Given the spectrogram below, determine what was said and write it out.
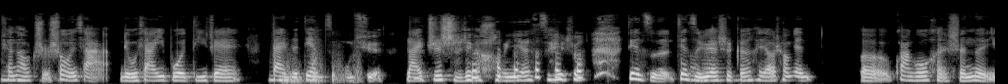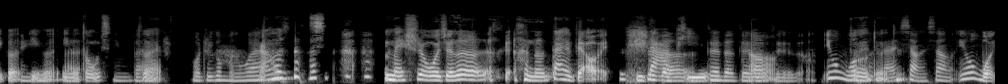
全倒，只剩下留下一波 DJ 带着电子舞曲来支持这个行业。所以说，电子电子乐是跟黑胶唱片呃挂钩很深的一个一个一个东西，对。我这个门外，然后 没事，我觉得很很能代表 一大批，对的，对的，对的，因为我很难想象，因为我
